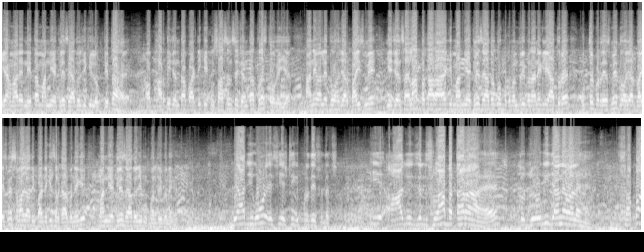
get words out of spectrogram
ये हमारे नेता माननीय अखिलेश यादव जी की लोकप्रियता है और भारतीय जनता पार्टी के कुशासन से जनता त्रस्त हो गई है। आने वाले 2022 में ये जनसैलाब बता रहा है कि माननीय अखिलेश यादव को मुख्यमंत्री बनाने के लिए आतुर है। उत्तर प्रदेश में 2022 में समाजवादी पार्टी की सरकार बनेगी। माननीय अखिलेश यादव जी मुख्यमंत्री बनेंगे। ब्याजी गौड़ एस सी के प्रदेश अध्यक्ष। ये आज जब सलाह बता रहा है तो जोगी जाने वाले हैं, सपा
